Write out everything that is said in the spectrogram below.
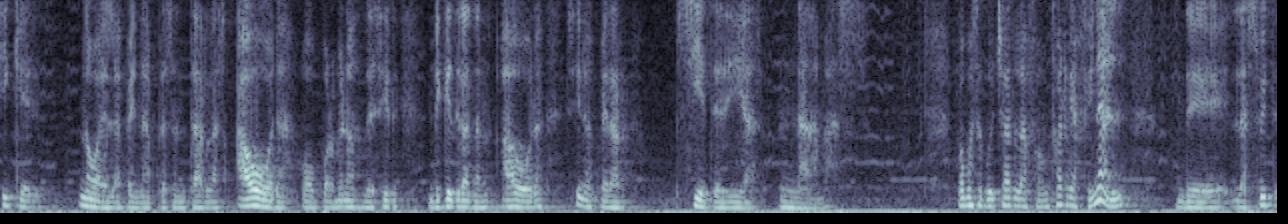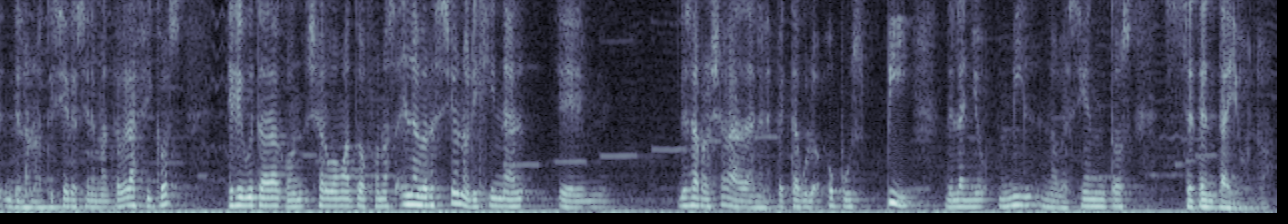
y que no vale la pena presentarlas ahora, o por lo menos decir de qué tratan ahora, sino esperar siete días nada más. Vamos a escuchar la fanfarria final de la suite de los noticieros cinematográficos, ejecutada con yerbomatófonos en la versión original. Eh, desarrollada en el espectáculo Opus Pi del año 1971.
